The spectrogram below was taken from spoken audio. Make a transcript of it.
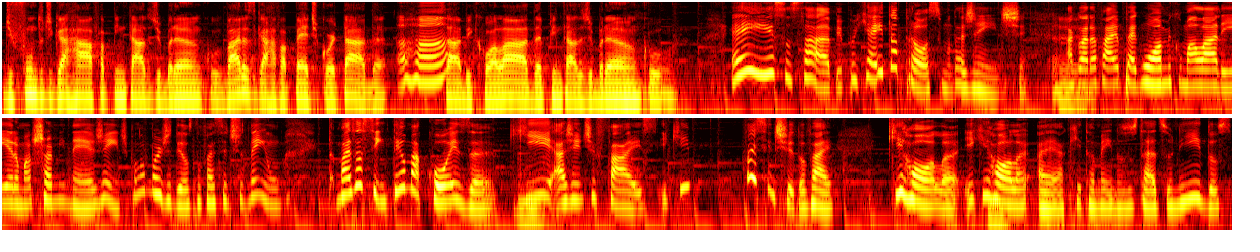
de fundo de garrafa pintado de branco, várias garrafas PET cortada, Aham. sabe, colada, pintada de branco. É isso, sabe? Porque aí tá próximo da gente. É. Agora vai, pega um homem com uma lareira, uma chaminé. Gente, pelo amor de Deus, não faz sentido nenhum. Mas assim, tem uma coisa que Hum. a gente faz e que faz sentido, vai. Que rola, e que rola é, aqui também nos Estados Unidos,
